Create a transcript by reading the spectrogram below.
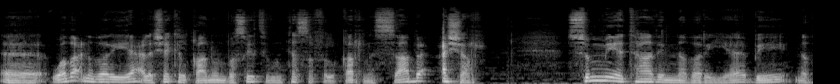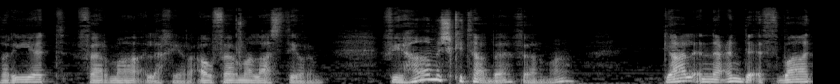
آه، وضع نظرية على شكل قانون بسيط في منتصف القرن السابع عشر. سميت هذه النظرية بنظرية فيرما الأخيرة أو Fermat's Last Theorem في هامش كتابه فيرما قال أن عنده إثبات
